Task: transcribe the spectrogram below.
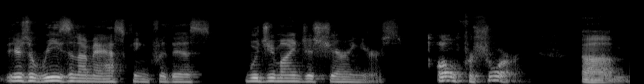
there's a reason I'm asking for this. Would you mind just sharing yours? Oh, for sure. Um,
